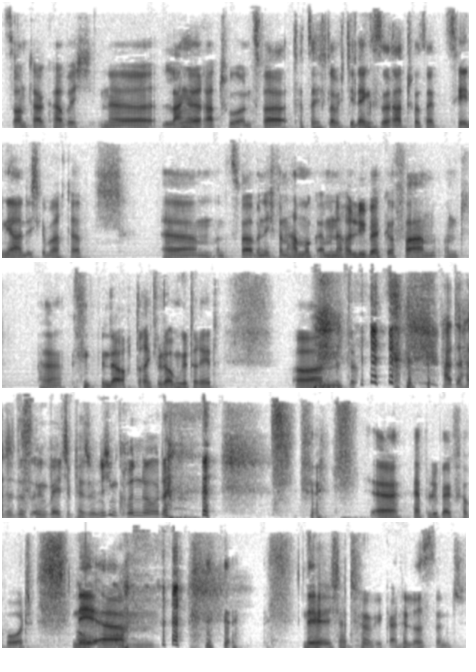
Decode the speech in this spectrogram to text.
Sonntag habe ich eine lange Radtour und zwar tatsächlich, glaube ich, die längste Radtour seit zehn Jahren, die ich gemacht habe. Ähm, und zwar bin ich von Hamburg einmal nach Lübeck gefahren und äh, bin da auch direkt wieder umgedreht. Und hatte, hatte das irgendwelche persönlichen Gründe oder? äh, Herr Blübeck Verbot. Nee, oh, ähm, nee, ich hatte irgendwie keine Lust und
